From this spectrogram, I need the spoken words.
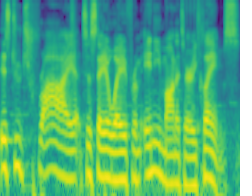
is to try to stay away from any monetary claims.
